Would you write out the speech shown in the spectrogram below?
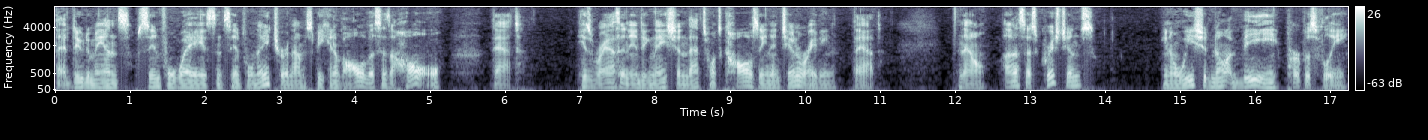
that due to man's sinful ways and sinful nature, and I'm speaking of all of us as a whole, that his wrath and indignation, that's what's causing and generating that. Now, us as Christians, you know, we should not be purposefully,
